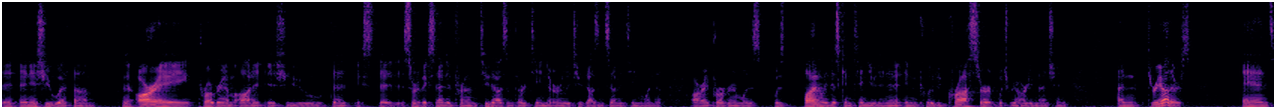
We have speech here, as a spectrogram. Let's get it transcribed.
an issue with um, an RA program audit issue that, ex- that sort of extended from 2013 to early 2017 when the RA program was was finally discontinued, and it included CrossCert, which we already mentioned, and three others. And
